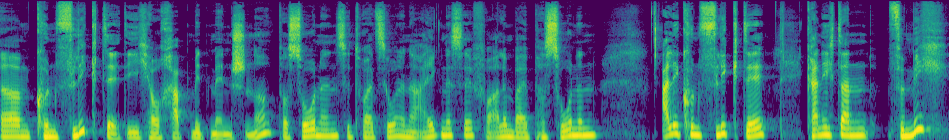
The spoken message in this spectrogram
ähm, Konflikte, die ich auch habe mit Menschen, ne? Personen, Situationen, Ereignisse, vor allem bei Personen, alle Konflikte kann ich dann für mich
